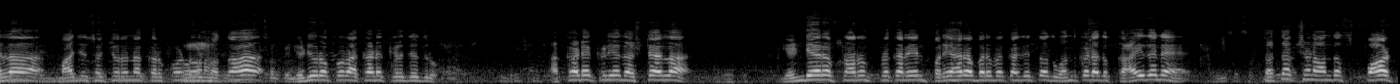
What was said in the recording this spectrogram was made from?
ಎಲ್ಲ ಮಾಜಿ ಸಚಿವರನ್ನ ಕರ್ಕೊಂಡು ಸ್ವತಃ ಯಡಿಯೂರಪ್ಪನವರು ಆ ಕಡೆ ಇಳಿದಿದ್ರು ಆ ಕಡೆ ಇಳಿಯೋದು ಅಷ್ಟೇ ಅಲ್ಲ N D R F norms ಪ್ರಕಾರ ಏನು ಪರಿಹಾರ ಬರಬೇಕಾಗಿತ್ತು ಅದು ಒಂದು ಕಡೆ ಅದು ಕಾಯ್ದೇನೆ ತತ್ಕ್ಷಣ ಆನ್ ದ ಸ್ಪಾಟ್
